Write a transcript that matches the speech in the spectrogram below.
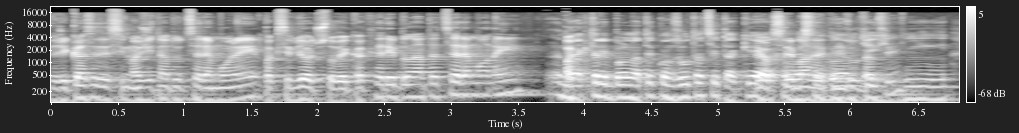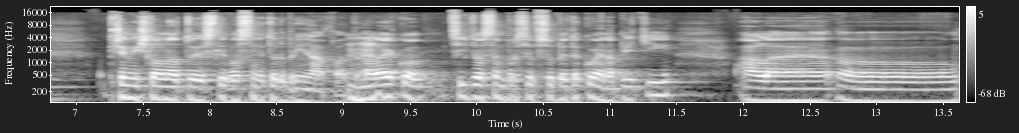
Říkal jsi, že jsi máš jít na tu ceremonii, pak si viděl člověka, který byl na té ceremonii? Ne, pak... který byl na té konzultaci taky, jo, já jsem vlastně během těch dní přemýšlel na to, jestli vlastně je to dobrý nápad. Mm-hmm. Ale jako cítil jsem prostě v sobě takové napětí, ale uh,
